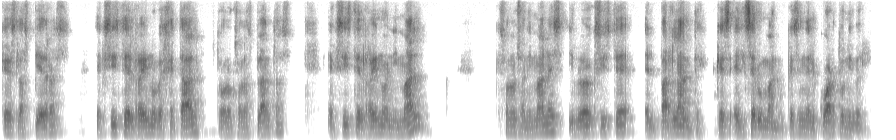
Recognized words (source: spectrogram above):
que es las piedras, existe el reino vegetal, todo lo que son las plantas, existe el reino animal, que son los animales, y luego existe el parlante, que es el ser humano, que es en el cuarto nivel.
